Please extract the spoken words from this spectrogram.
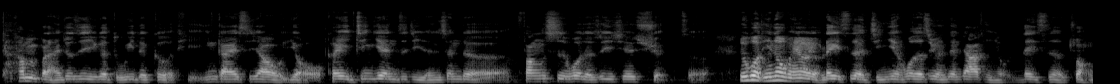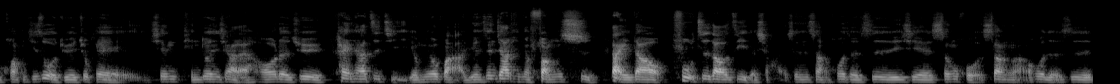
他们本来就是一个独立的个体，应该是要有可以经验自己人生的方式或者是一些选择。如果听众朋友有类似的经验，或者是原生家庭有类似的状况，其实我觉得就可以先停顿下来，好好的去看一下自己有没有把原生家庭的方式带到、复制到自己的小孩身上，或者是些生活上啊，或者是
